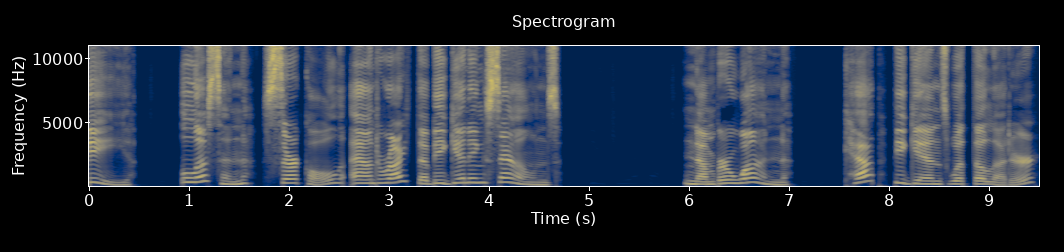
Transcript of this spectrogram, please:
B. Listen, circle, and write the beginning sounds. Number 1. Cap begins with the letter.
